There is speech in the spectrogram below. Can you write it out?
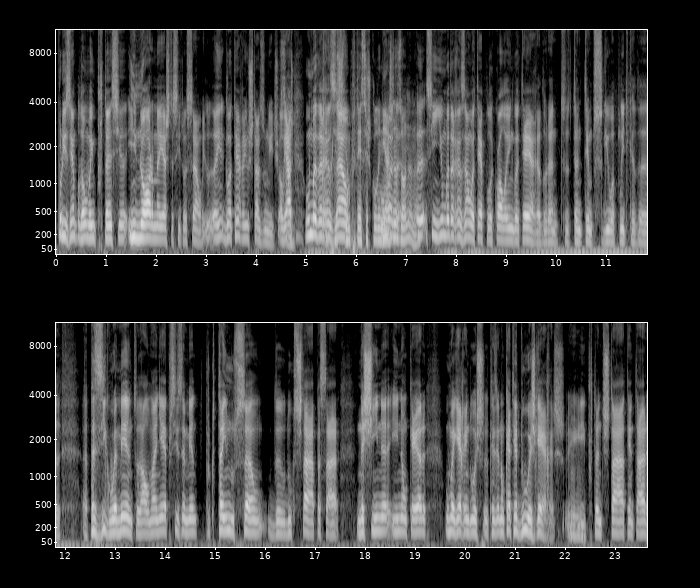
por exemplo, dão uma importância enorme a esta situação. A Inglaterra e os Estados Unidos. Aliás, uma da razão. Existiam potências coloniais Uma na da- zona, não é? eh, Sim, e uma da razão até pela qual a Inglaterra durante tanto tempo seguiu a política de apaziguamento da Alemanha é precisamente porque tem noção de- do que se está a passar na China e não quer uma guerra em duas, quer dizer, não quer ter duas guerras e, e, portanto está a tentar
